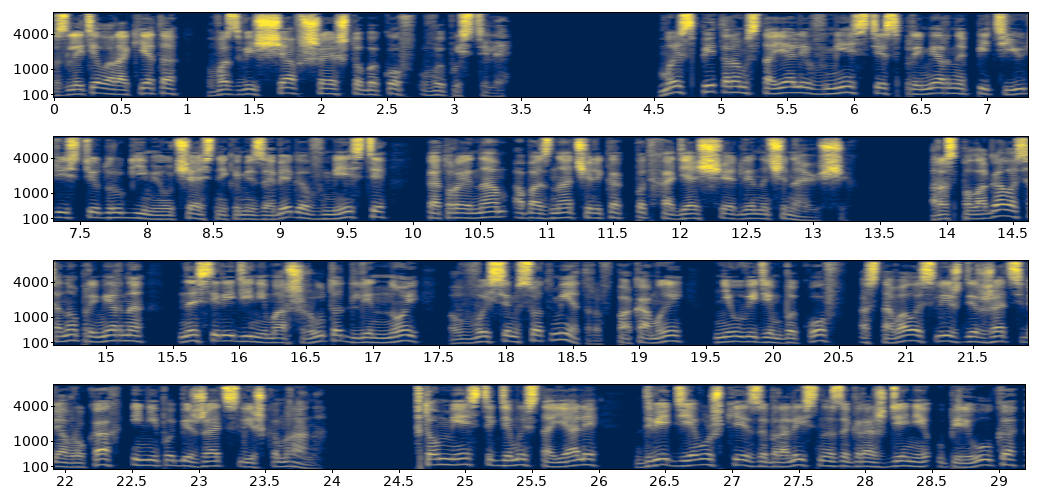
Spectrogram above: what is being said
взлетела ракета, возвещавшая, что быков выпустили. Мы с Питером стояли вместе с примерно пятьюдесятью другими участниками забега в месте, которое нам обозначили как подходящее для начинающих. Располагалось оно примерно на середине маршрута длиной в 800 метров. Пока мы не увидим быков, оставалось лишь держать себя в руках и не побежать слишком рано. В том месте, где мы стояли, две девушки забрались на заграждение у переулка,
